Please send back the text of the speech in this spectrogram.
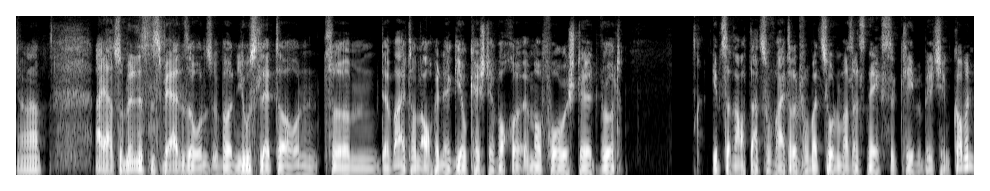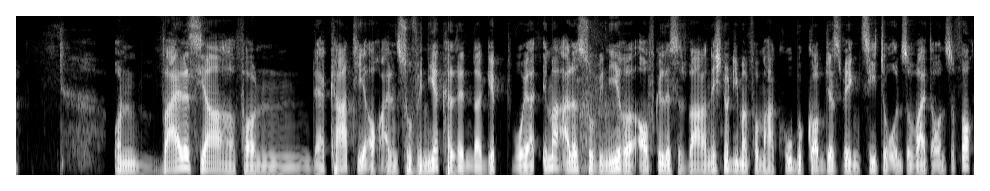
Ja, naja, zumindestens werden sie uns über Newsletter und ähm, der weiteren, auch wenn der Geocache der Woche immer vorgestellt wird, gibt's dann auch dazu weitere Informationen, was als nächste Klebebildchen kommen. Und weil es ja von der Kati auch einen Souvenirkalender gibt, wo ja immer alle Souvenire aufgelistet waren, nicht nur die man vom HQ bekommt, deswegen Zito und so weiter und so fort,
